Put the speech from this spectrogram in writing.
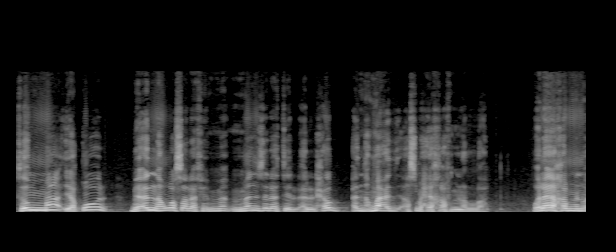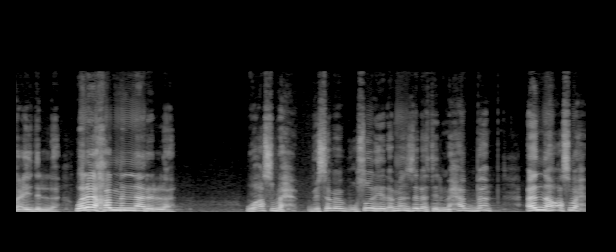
ثم يقول بأنه وصل في منزلة الحب أنه ما عاد أصبح يخاف من الله ولا يخاف من وعيد الله ولا يخاف من نار الله. وأصبح بسبب وصوله إلى منزلة المحبة أنه أصبح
